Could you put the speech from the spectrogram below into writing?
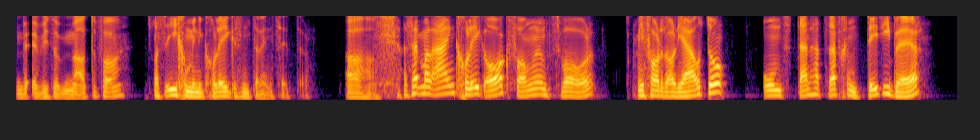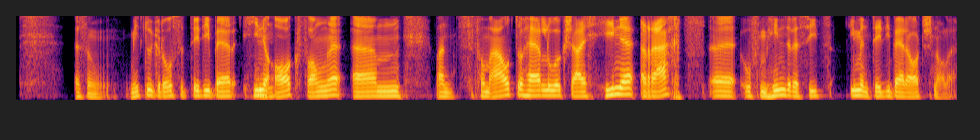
Äh, Wieso beim Autofahren? Also ich und meine Kollegen sind Trendsetter. Aha. Es hat mal ein Kollege angefangen, und zwar, wir fahren alle Auto und dann hat er einfach einen Teddybär, also einen mittelgroßen Teddybär, hinten Mhm. angefangen. Ähm, wenn du vom Auto her schaust, eigentlich hinten rechts äh, auf dem hinteren Sitz immer einen Teddybär anzuschnallen.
